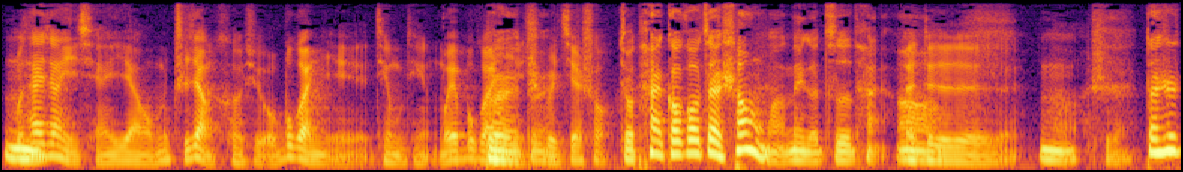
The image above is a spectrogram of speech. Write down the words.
不太像以前一样，我们只讲科学，我不管你听不听，我也不管你是不是接受。就太高高在上了那个姿态啊。哎，对对对对对，嗯啊，是的，但是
